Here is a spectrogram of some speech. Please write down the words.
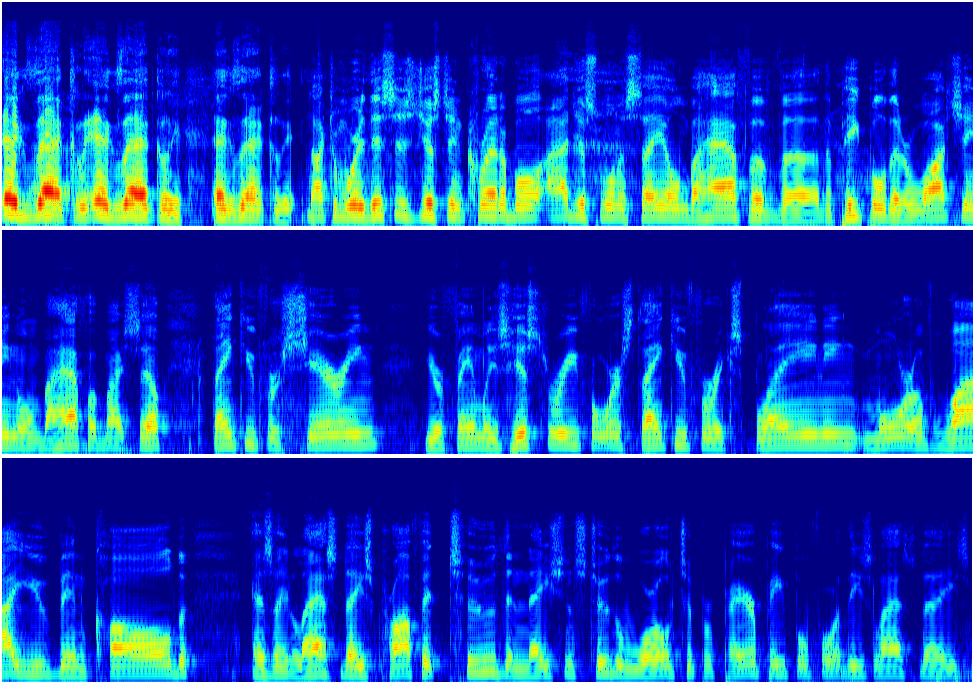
Exactly, exactly, exactly. Dr. Mawire, this is just incredible. I just want to say, on behalf of uh, the people that are watching, on behalf of myself, thank you for sharing your family's history for us. Thank you for explaining more of why you've been called as a last days prophet to the nations, to the world, to prepare people for these last days.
